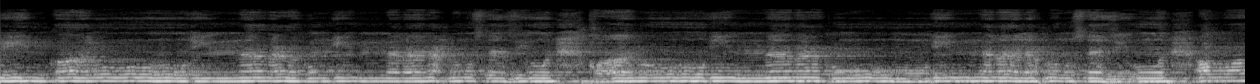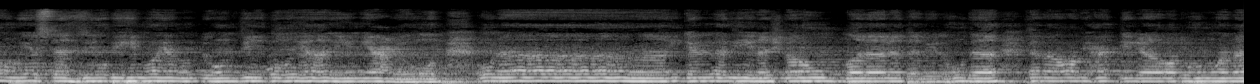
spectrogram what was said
شياطينهم قالوا إنا معكم إنما نحن مستهزئون قالوا إنا معكم إنما نحن مستهزئون الله يستهزئ بهم ويمدهم في طغيانهم يعمهون أولئك الذين اشتروا الضلالة بالهدى فما ربحت تجارتهم وما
